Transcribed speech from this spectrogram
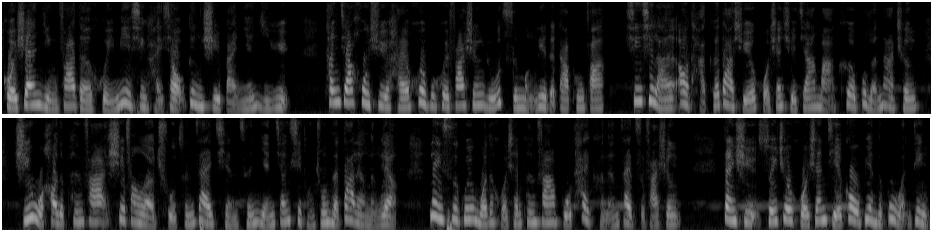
火山引发的毁灭性海啸更是百年一遇。汤加后续还会不会发生如此猛烈的大喷发？新西兰奥塔哥大学火山学家马克布伦纳称，十五号的喷发释放了储存在浅层岩浆系统中的大量能量，类似规模的火山喷发不太可能再次发生。但是，随着火山结构变得不稳定，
